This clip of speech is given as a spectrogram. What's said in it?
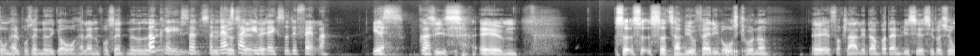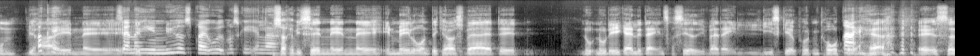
2,5 procent ned i går, 1,5 procent ned øh, Okay, i så, så i. Nasdaq-indekset, det falder. Yes, ja, godt. præcis. Øhm, så, så, så tager vi jo fat i vores kunder, øh, forklarer lidt om, hvordan vi ser situationen. Vi har Okay. en... Øh, Sender et, I en nyhedsbrev ud måske? Eller? Så kan vi sende en, øh, en mail rundt. Det kan også være, at øh, nu, nu er det ikke alle, der er interesseret i, hvad der lige sker på den korte bane her. øh, så,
